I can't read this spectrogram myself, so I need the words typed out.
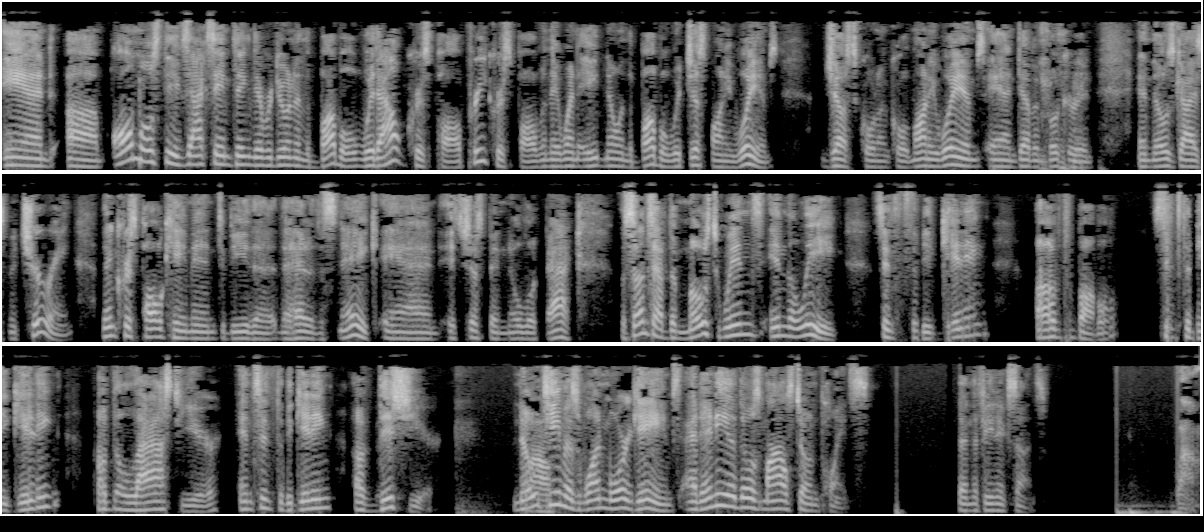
and um, almost the exact same thing they were doing in the bubble without Chris Paul, pre Chris Paul, when they went eight 0 in the bubble with just Monty Williams just quote unquote Monty Williams and Devin Booker and, and those guys maturing. Then Chris Paul came in to be the, the head of the snake and it's just been no look back. The Suns have the most wins in the league since the beginning of the bubble, since the beginning of the last year, and since the beginning of this year. No wow. team has won more games at any of those milestone points than the Phoenix Suns. Wow.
